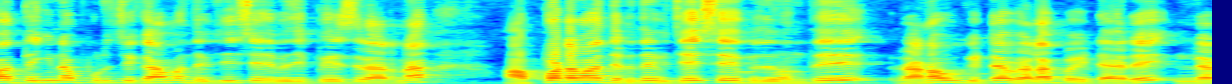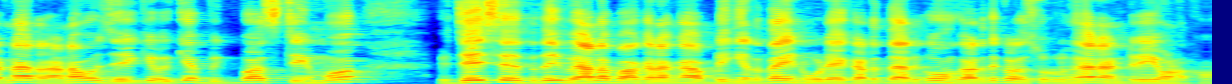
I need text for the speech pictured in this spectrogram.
பார்த்தீங்கன்னா புரிஞ்சிக்காமல் அந்த விஜய் சேதுபதி பேசுகிறாருன்னா அப்பட்டமாக தெரியுது. விஜய் சேதுபதி வந்து ரணவு கிட்ட போயிட்டார். இல்லைன்னா ரணவை ஜெயிக்க வைக்க பிக் பாஸ் டீமும் விஜய் சேதுபதி வேலை பார்க்குறாங்க அப்படிங்கிறது தான் என்னுடைய கருத்தாக இருக்குது. உங்கள் கருத்துக்களை சொல்லுங்கள். நன்றி வணக்கம்.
